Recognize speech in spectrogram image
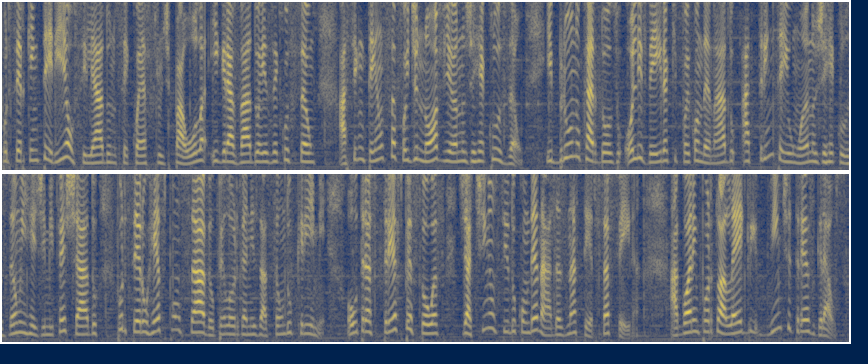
por ser quem teria auxiliado no sequestro de Paola e gravado a execução. A sentença foi de nove anos de reclusão. E Bruno Cardoso Oliveira, que foi condenado a 31 anos de reclusão em regime fechado por ser o responsável pela organização do crime. Outras três pessoas já tinham sido condenadas na terça-feira. Agora em Porto Alegre, 23 graus,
